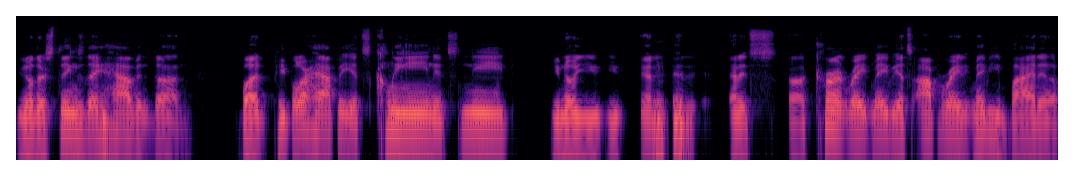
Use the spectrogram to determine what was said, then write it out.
you know there's things they haven't done, but people are happy. It's clean. It's neat. You know, you you it- Mhm. at, at its uh, current rate, maybe it's operating. Maybe you buy it at a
